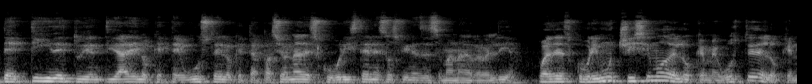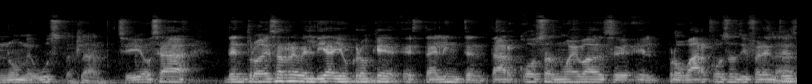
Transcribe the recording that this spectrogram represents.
de ti, de tu identidad y lo que te gusta y lo que te apasiona descubriste en esos fines de semana de rebeldía? Pues descubrí muchísimo de lo que me gusta y de lo que no me gusta. Claro. Sí, o sea, dentro de esa rebeldía yo creo que está el intentar cosas nuevas, eh, el probar cosas diferentes.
